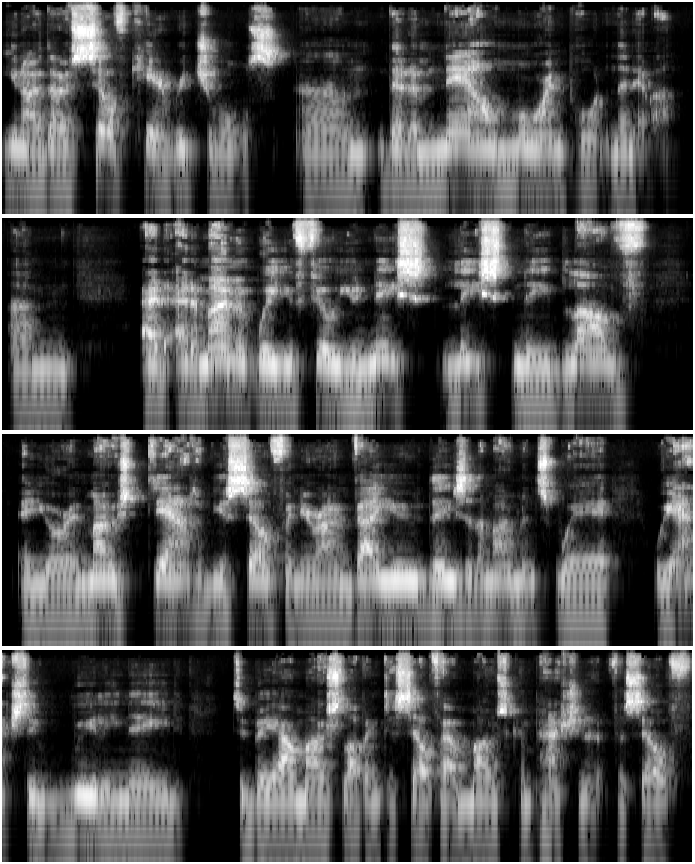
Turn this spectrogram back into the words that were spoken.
you know, those self care rituals um, that are now more important than ever. Um, at, at a moment where you feel you least, least need love, and you're in most doubt of yourself and your own value, these are the moments where we actually really need to be our most loving to self, our most compassionate for self,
